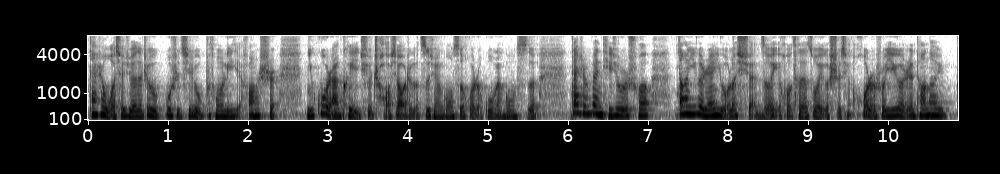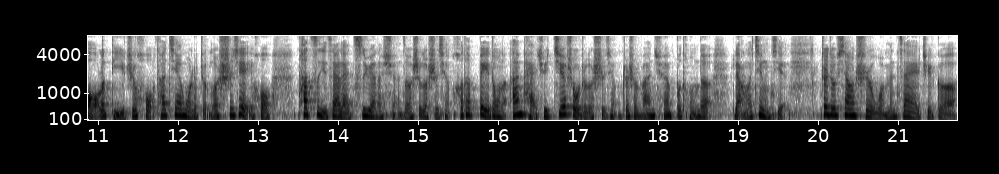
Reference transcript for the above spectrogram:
但是我却觉得这个故事其实有不同的理解方式。你固然可以去嘲笑这个咨询公司或者顾问公司，但是问题就是说，当一个人有了选择以后，他在做一个事情，或者说一个人当他保了底之后，他见过了整个世界以后，他自己再来自愿的选择是个事情，和他被动的安排去接受这个事情，这是完全不同的两个境界。这就像是我们在这个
